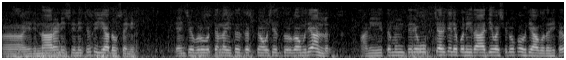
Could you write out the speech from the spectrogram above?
हे जे नारायणी सेनेचे होते यादव सैनिक त्यांच्याबरोबर त्यांना इथं जखमी अवस्थेत दुर्गावमध्ये आणलं. आणि इथं मग त्याचे उपचार केले पण इथं आदिवासी लोक होते अगोदर इथं.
